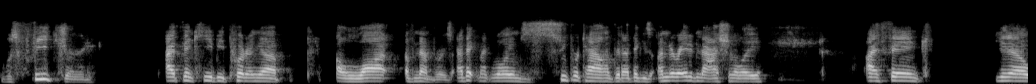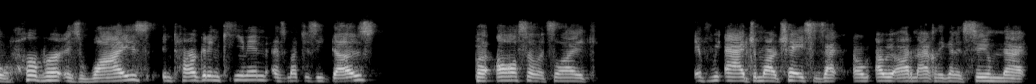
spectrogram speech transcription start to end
was featured I think he'd be putting up a lot of numbers. I think Mike Williams is super talented. I think he's underrated nationally. I think you know, Herbert is wise in targeting Keenan as much as he does, but also it's like if we add Ja'Marr Chase, is that are, are we automatically going to assume that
